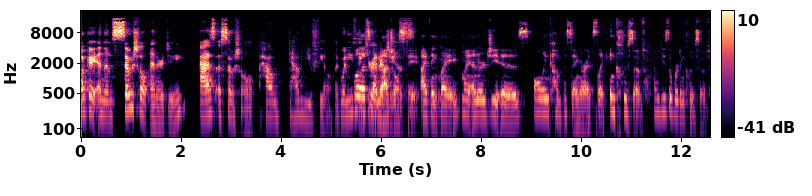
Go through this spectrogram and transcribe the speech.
Okay. And then social energy. As a social, how how do you feel? Like, what do you Well, think it's your my natural is? state. I think my my energy is all encompassing, or it's like inclusive. I would use the word inclusive.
